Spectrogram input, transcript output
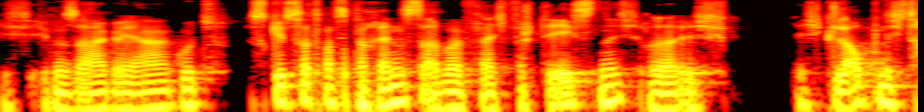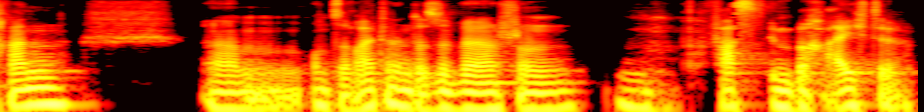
ich eben sage, ja gut, es gibt zwar Transparenz, aber vielleicht verstehe ich es nicht oder ich, ich glaube nicht dran ähm, und so weiter. Und da sind wir schon fast im Bereich der,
